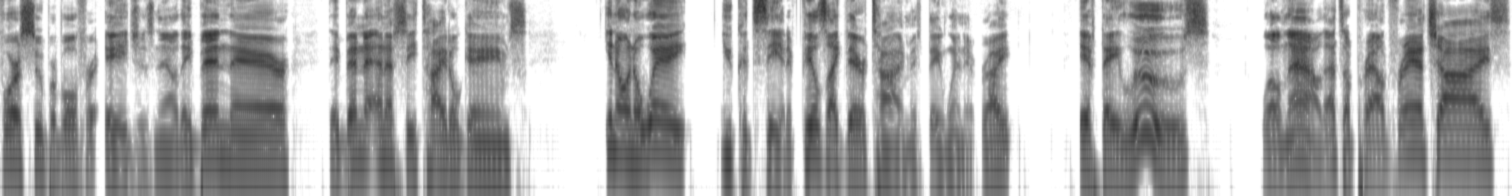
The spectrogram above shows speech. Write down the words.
for a Super Bowl for ages now. They've been there, they've been to NFC title games. You know, in a way, you could see it. It feels like their time if they win it, right? If they lose, well, now that's a proud franchise.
